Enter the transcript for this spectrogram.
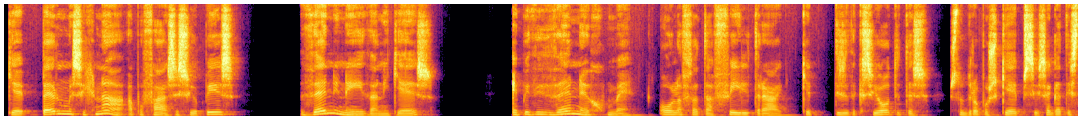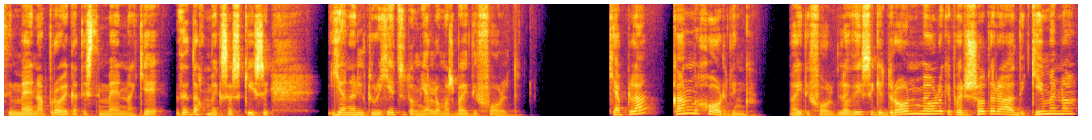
Και παίρνουμε συχνά αποφάσεις οι οποίες δεν είναι ιδανικές επειδή δεν έχουμε όλα αυτά τα φίλτρα και τις δεξιότητες στον τρόπο σκέψης εγκατεστημένα, προεγκατεστημένα και δεν τα έχουμε εξασκήσει για να λειτουργεί έτσι το μυαλό μας by default. Και απλά κάνουμε hoarding by default. Δηλαδή συγκεντρώνουμε όλο και περισσότερα αντικείμενα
